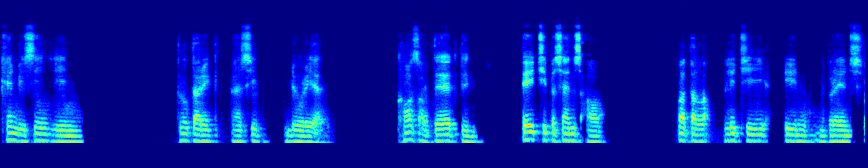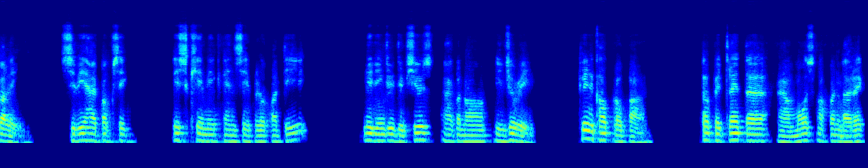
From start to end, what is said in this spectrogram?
can be seen in glutaric aciduria. Cause of death in 80% of fatality in brain swelling, severe hypoxic ischemic encephalopathy leading to diffuse axonal injury. Clinical profile. Perpetrator are uh, most often direct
